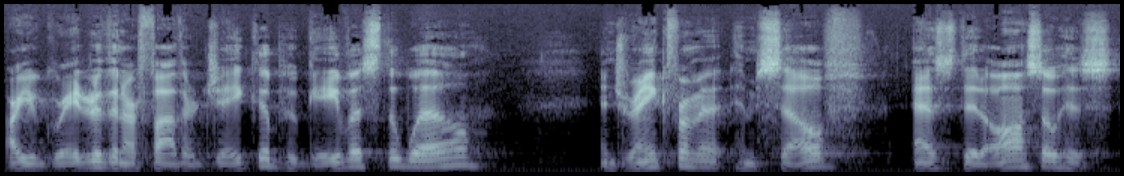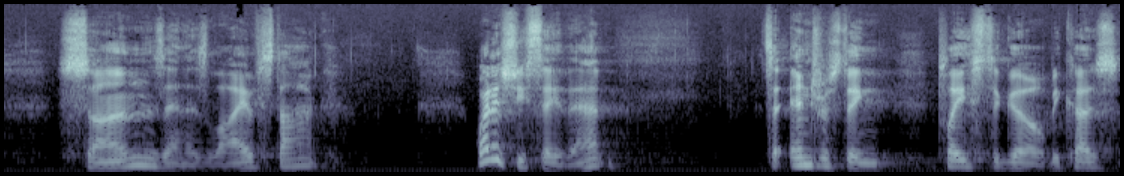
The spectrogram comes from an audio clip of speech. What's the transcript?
Are you greater than our father Jacob, who gave us the well and drank from it himself, as did also his sons and his livestock? Why does she say that? It's an interesting place to go because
